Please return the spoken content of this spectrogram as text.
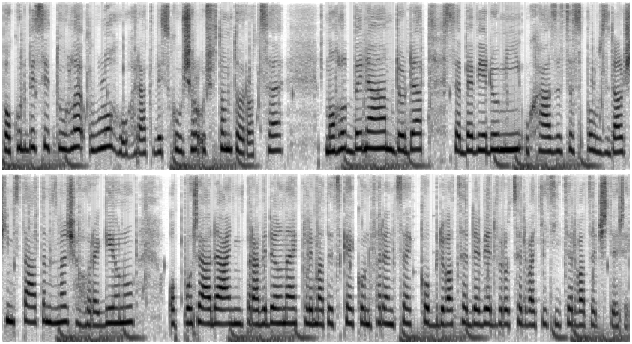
Pokud by si tuhle úlohu Hrad vyzkoušel už v tomto roce, mohl by nám dodat sebevědomí ucházet se spolu s dalším státem z našeho regionu o pořádání pravidelné klimatické konference COP29 v roce 2024.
